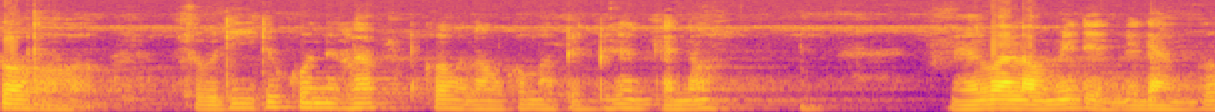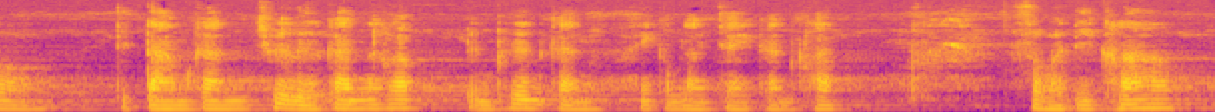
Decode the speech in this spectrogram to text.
ก็สวัสดีทุกคนนะครับ ก็เราก็มาเป็นเพื่อนกันเนาะแม้ว่าเราไม่เด่นไม่ดังก็ติดตามกันช่วยเหลือกันนะครับ เป็นเพื่อนกันให้กำลังใจกันครับ สวัสดีครับ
